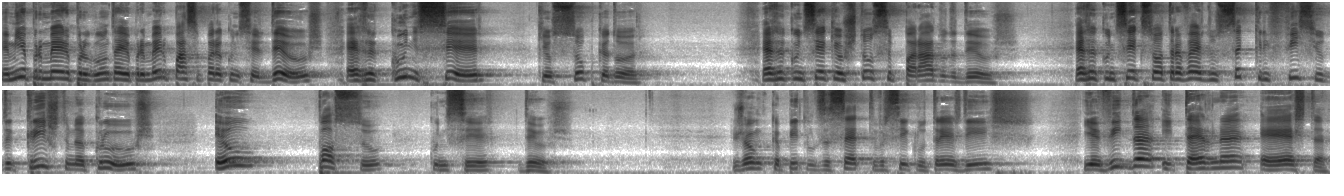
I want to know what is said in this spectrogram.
A minha primeira pergunta é: o primeiro passo para conhecer Deus é reconhecer que eu sou pecador, é reconhecer que eu estou separado de Deus, é reconhecer que só através do sacrifício de Cristo na cruz eu posso conhecer Deus. João capítulo 17, versículo 3 diz: E a vida eterna é esta,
